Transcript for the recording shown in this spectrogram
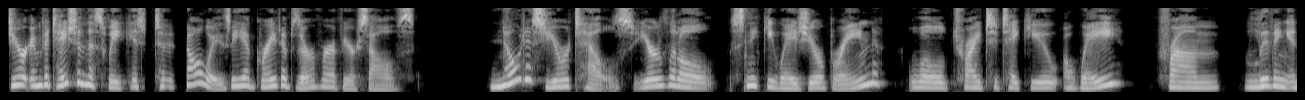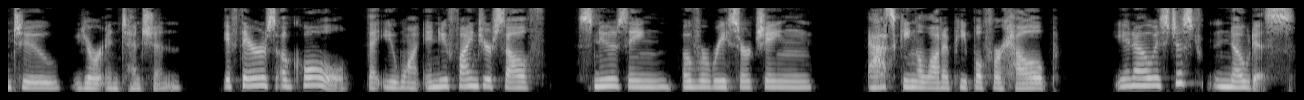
Your invitation this week is to always be a great observer of yourselves. Notice your tells, your little sneaky ways your brain will try to take you away from living into your intention. If there's a goal that you want and you find yourself snoozing, over researching, asking a lot of people for help, you know, is just notice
